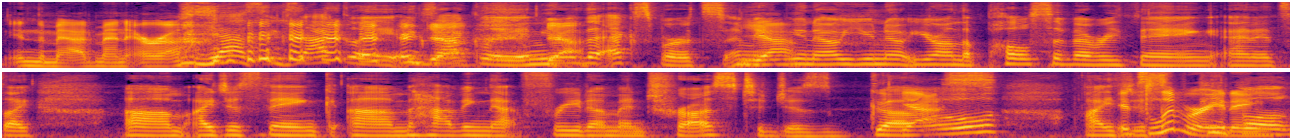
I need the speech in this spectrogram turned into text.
in the Mad Men era. Yes, exactly, exactly. And you're Yeah. the experts. I mean, Yeah. you know, you know, you're on the pulse of everything, and it's like, um, I just think um, having that freedom and trust to just go. Yes. I It's just, liberating. People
